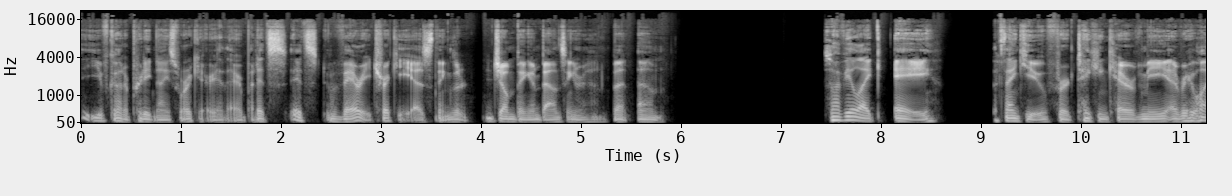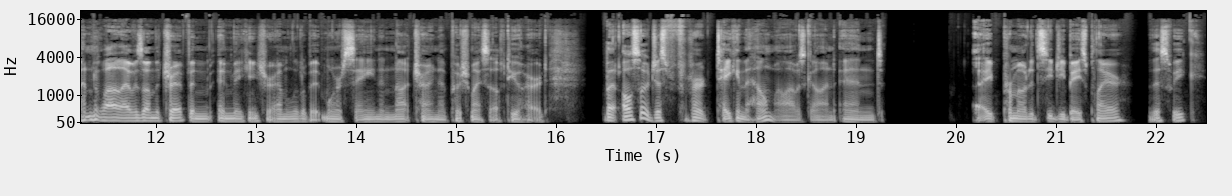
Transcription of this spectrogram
you've got a pretty nice work area there, but it's it's very tricky as things are jumping and bouncing around. But um, so I feel like a thank you for taking care of me, everyone, while I was on the trip and and making sure I'm a little bit more sane and not trying to push myself too hard, but also just for taking the helm while I was gone. And I promoted CG bass player this week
